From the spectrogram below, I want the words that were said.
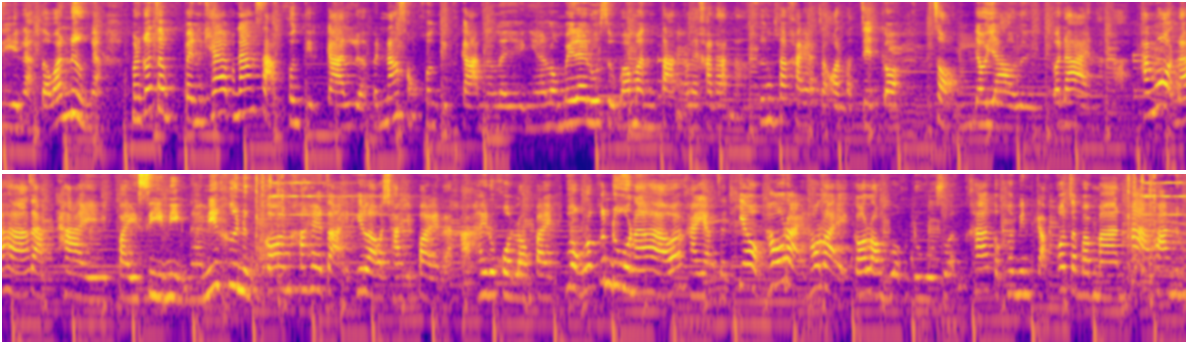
จีนอะแต่ว่า1เนี่ยมันก็จะเป็นแค่นั่ง3คนติดกันเหลือเป็นนั่ง2คนติดกันอะไรอย่างเงี้ยเราไม่ได้รู้สึกว่ามันต่างอะไรขนาดนั้นซึ่งถ้าใครอยากจะออนบัตเจ็ตก็ 2 ยาวๆเลยก็ได้นะคะ ทั้งหมดนะคะ จากไทยไปซีนิกนะนี่คือ 1 ก้อนค่าใช้จ่ายที่เราใช้ไปนะคะ ให้ทุกคนลองไปบวกลบกันดูนะคะ ว่าใครอยากจะเที่ยวเท่าไหร่เท่าไหร่ก็ลองบวกดูส่วนค่าตั๋วเครื่องบินกลับก็จะประมาณ 5,000ถึง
